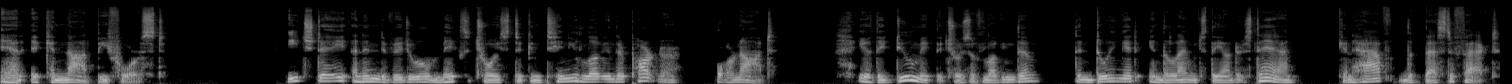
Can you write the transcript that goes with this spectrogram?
and it cannot be forced. Each day, an individual makes a choice to continue loving their partner or not. If they do make the choice of loving them, then doing it in the language they understand can have the best effect.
